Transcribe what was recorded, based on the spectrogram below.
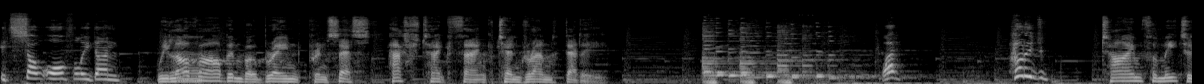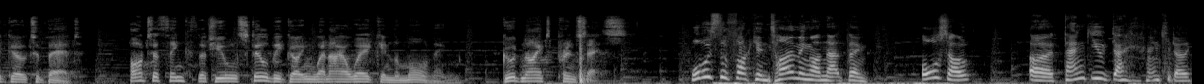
It's so awfully done. We love our bimbo-brained princess. Hashtag thank 10 grand daddy. What? How did you? Time for me to go to bed. Odd to think that you'll still be going when I awake in the morning. Good night, princess. What was the fucking timing on that thing? Also, uh, thank you, da- thank you, darling.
